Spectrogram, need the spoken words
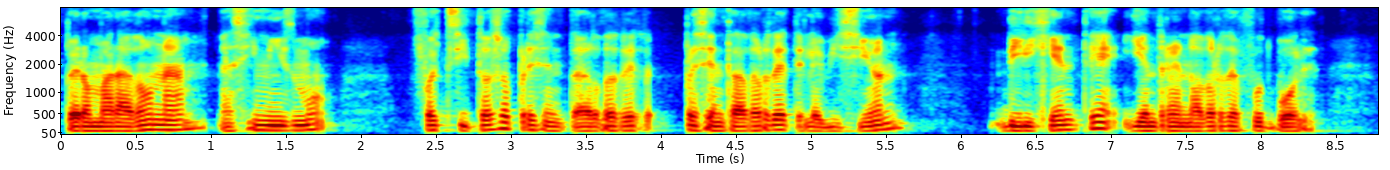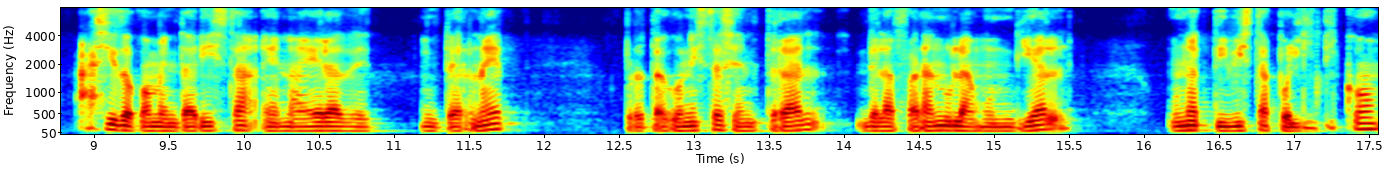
pero Maradona, asimismo, fue exitoso presentador de, presentador de televisión, dirigente y entrenador de fútbol. Ha sido comentarista en la era de Internet, protagonista central de la farándula mundial, un activista político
